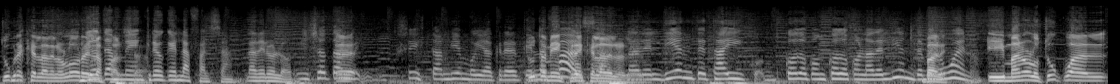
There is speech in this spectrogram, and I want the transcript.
¿Tú crees que la del olor es Yo la también falsa? creo que es la falsa, la del olor. Y yo también, Eh, sí. También voy a creer que Tú la también crees que la del La olor. del diente está ahí co- codo con codo con la del diente, Vale. pero bueno. Y Manolo, ¿tú cuál?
